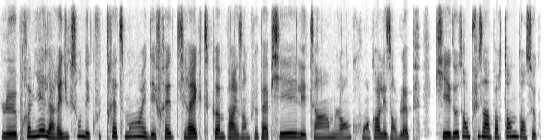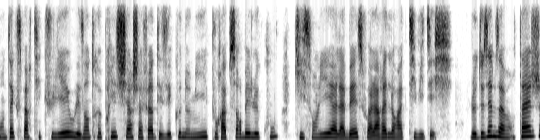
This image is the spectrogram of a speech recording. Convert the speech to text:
Le premier est la réduction des coûts de traitement et des frais directs, comme par exemple le papier, les timbres, l'encre ou encore les enveloppes, qui est d'autant plus importante dans ce contexte particulier où les entreprises cherchent à faire des économies pour absorber le coût qui sont liés à la baisse ou à l'arrêt de leur activité. Le deuxième avantage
